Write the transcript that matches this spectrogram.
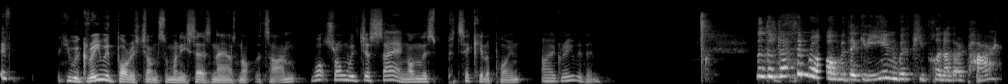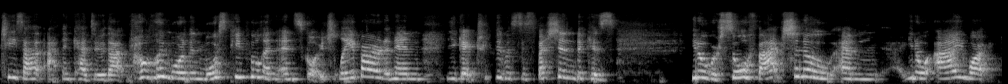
if you agree with Boris Johnson when he says now's not the time, what's wrong with just saying on this particular point, I agree with him? No, there's nothing wrong with agreeing with people in other parties. I, I think I do that probably more than most people in, in Scottish Labour. And then you get treated with suspicion because you know, we're so factional. Um, you know, I work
